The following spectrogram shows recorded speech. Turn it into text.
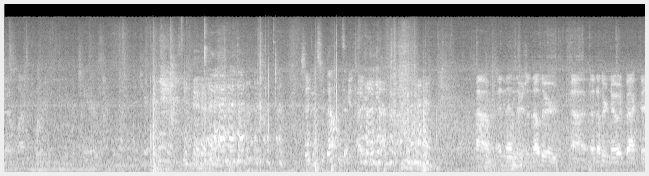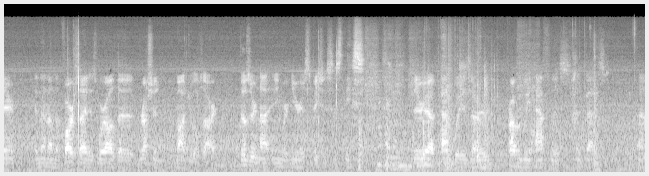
US laboratory. So you can sit down when you get tired. Um, and then there's another uh, another node back there, and then on the far side is where all the Russian modules are. Those are not anywhere near as spacious as these. Their uh, pathways are probably half this at best. Um,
